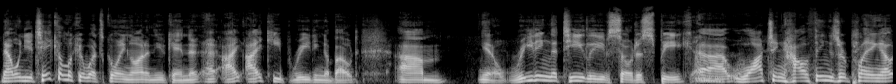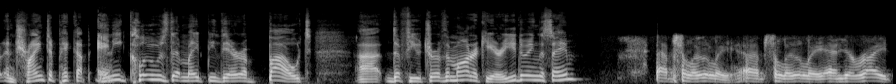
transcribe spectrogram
Now, when you take a look at what's going on in the UK, and I, I keep reading about. Um, you know, reading the tea leaves, so to speak, uh, mm-hmm. watching how things are playing out, and trying to pick up any clues that might be there about uh, the future of the monarchy. Are you doing the same? Absolutely, absolutely. And you're right.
